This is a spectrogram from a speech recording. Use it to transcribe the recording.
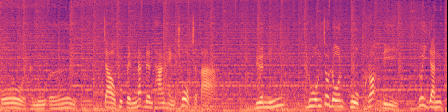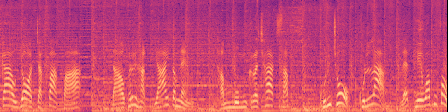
โอ้ ธนูเอ้ย เจ้าผู้เป็นนักเดินทางแห่งโชคชะตา เดือนนี้ดวงเจ้าโดนผูกเคราะห์ดี ด้วยยันก้าวยอดจากฟากฟ้า ดาวพฤหัสย้ายตำแหน่งำมุมกระชากทรัพย์ ขุนโชค ขุนลาบ และเทวะผู้เฝ้า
